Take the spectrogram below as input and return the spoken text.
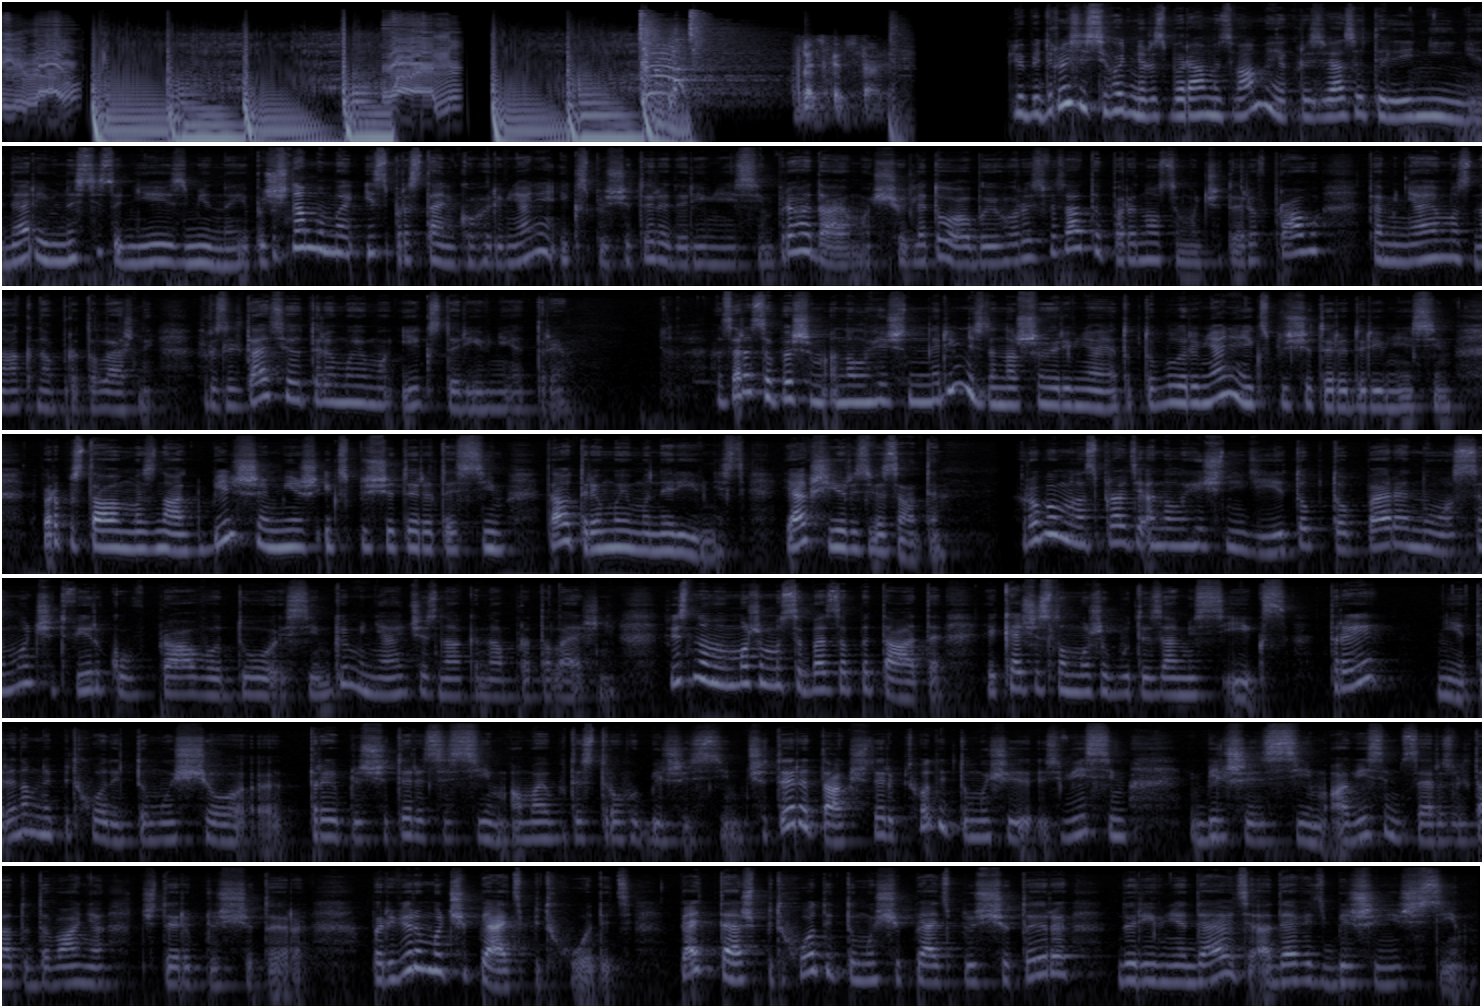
zero, one. Let's get started. Любі друзі, сьогодні розберемо з вами, як розв'язувати лінійні нерівності з однієї змінної. Почнемо ми із простенького рівняння x плюс 4 дорівнює 7. Пригадаємо, що для того, аби його розв'язати, переносимо 4 вправо та міняємо знак на протилежний. В результаті отримуємо x дорівнює 3. А зараз запишемо аналогічну нерівність до нашого рівняння, тобто було рівняння x плюс 4 дорівнює 7. Тепер поставимо знак більше між x плюс 4 та 7 та отримуємо нерівність. Як ж її розв'язати? Робимо насправді аналогічні дії, тобто переносимо четвірку вправо до сімки, міняючи знаки на протилежні. Звісно, ми можемо себе запитати, яке число може бути замість х? 3? Ні, 3 нам не підходить, тому що е, 3 плюс 4 це 7, а має бути строго більше 7. 4 так, 4 підходить, тому що 8 більше 7, а 8 це результат додавання 4 плюс 4. Перевіримо, чи 5 підходить. 5 теж підходить, тому що 5 плюс 4 дорівнює 9, а 9 більше, ніж 7.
